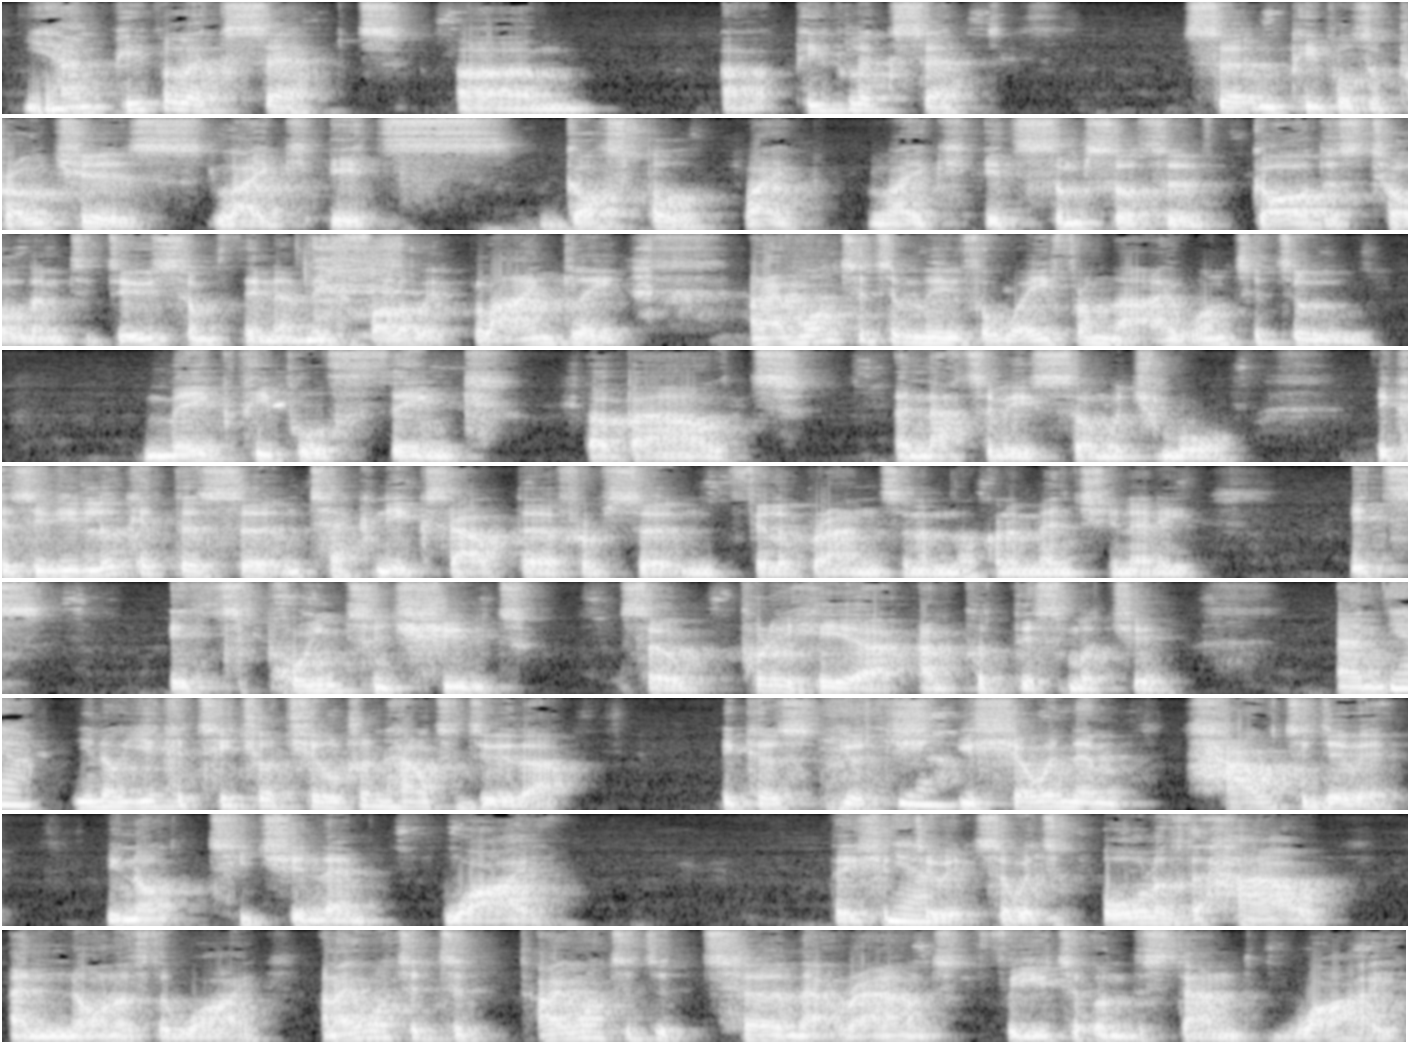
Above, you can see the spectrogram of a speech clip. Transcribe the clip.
Yeah. And people accept um, uh, people accept certain people's approaches like it's gospel, like like it's some sort of God has told them to do something, and they follow it blindly. And I wanted to move away from that. I wanted to make people think about anatomy so much more. Because if you look at the certain techniques out there from certain filler brands, and I'm not going to mention any, it's it's point and shoot. So put it here and put this much in. And yeah. you know, you could teach your children how to do that because you're yeah. you're showing them how to do it. You're not teaching them why. they should yeah. do it. So it's all of the how and none of the why. And I wanted to I wanted to turn that around for you to understand why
